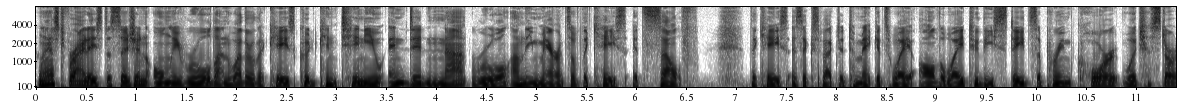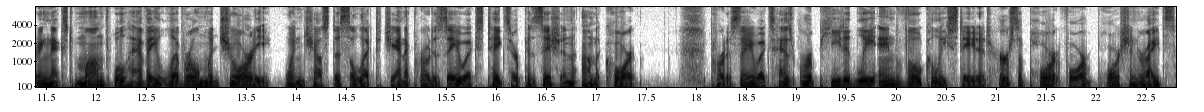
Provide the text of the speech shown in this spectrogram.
Last Friday's decision only ruled on whether the case could continue and did not rule on the merits of the case itself. The case is expected to make its way all the way to the state Supreme Court, which starting next month will have a liberal majority when Justice elect Janet Protasiewicz takes her position on the court. Protasiewicz has repeatedly and vocally stated her support for abortion rights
